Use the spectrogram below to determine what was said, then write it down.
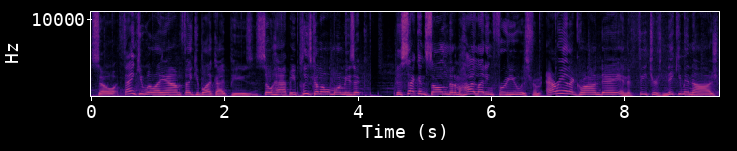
So, thank you, will.i.am. Thank you, Black Eyed Peas. So happy. Please come out with more music. The second song that I'm highlighting for you is from Ariana Grande and it features Nicki Minaj.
